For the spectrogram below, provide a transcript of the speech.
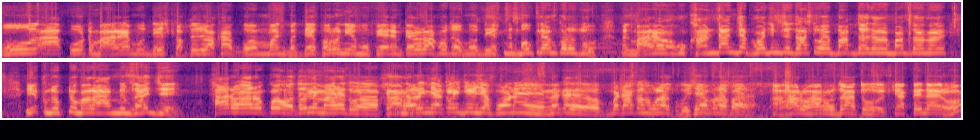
હું આ કોટ મારે હું દેશ ભક્ત જો આખા ગોમમાં બધે ફરું ને હું પહેરે પહેરો રાખું છું. હું દેશને બહુ પ્રેમ કરું છું. અને મારા આખું ખાનદાન છે ફોજીમ જે જાતું હોય બાપ દાદા બાપ દાદા એક નોકટો મારા આર્મી જાય છે. હારો હારો કોઈ વધુ નહીં મારે તો. નળી નીકળી ગઈ છે પોણે ને કે બટાકા ઓળા તું છે આપણા હારું આ હારો હારો જા તો ચેક કરીને આવ્યો હો.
